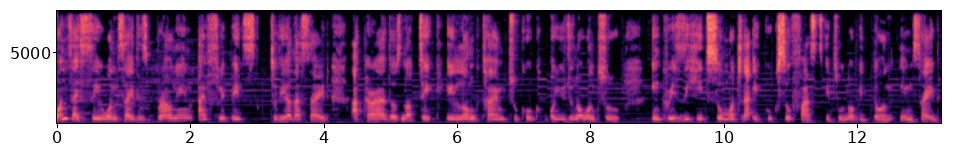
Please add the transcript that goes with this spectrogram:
Once I see one side is browning, I flip it to the other side. Akara does not take a long time to cook, but you do not want to increase the heat so much that it cooks so fast it will not be done inside.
